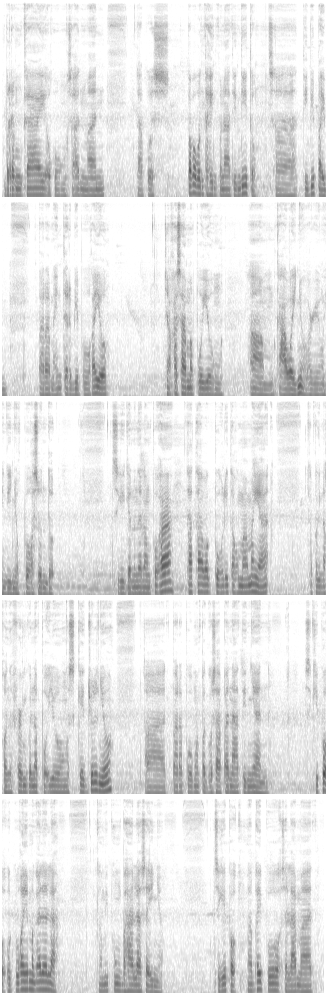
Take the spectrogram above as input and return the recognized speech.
barangay o kung saan man. Tapos, papapuntahin po natin dito sa TV5 para ma-interview po kayo. Tsaka kasama po yung um, kaaway nyo or yung hindi nyo po kasundo. Sige, ganun na lang po ha. Tatawag po ulit ako mamaya kapag na-confirm ko na po yung schedule nyo at para po mapag-usapan natin yan. Sige po, wag po kayo mag-alala. Kami pong bahala sa inyo. Sige po, bye-bye po. Salamat.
